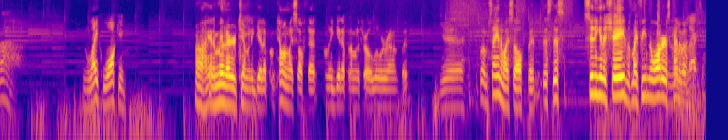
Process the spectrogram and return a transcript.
Ah. Like walking. Oh, in a minute or two, I'm going to get up. I'm telling myself that I'm going to get up and I'm going to throw a lure around, but Yeah. that's what I'm saying to myself. But this, this sitting in the shade with my feet in the water is It's kind of a, relaxing.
